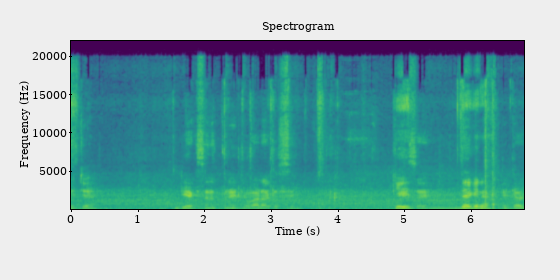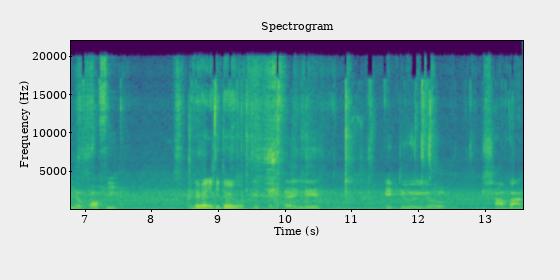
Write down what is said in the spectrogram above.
এইটা। ডিএক্সএন তো এটা অর্ডার করছি। কি। দেখি না। এটা হইল কফি এটা খাইলে কি হইব এটা খাইলে এটা হইল সাবান।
